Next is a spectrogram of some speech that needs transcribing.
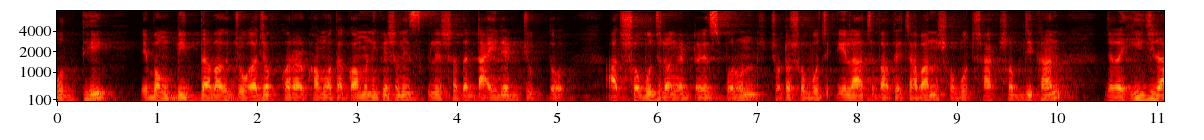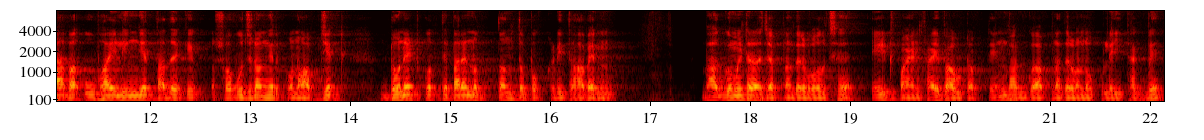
বুদ্ধি এবং বিদ্যা বা যোগাযোগ করার ক্ষমতা কমিউনিকেশন স্কিলের সাথে ডাইরেক্ট যুক্ত। আজ সবুজ রঙের ড্রেস পরুন, ছোট সবুজ এলাচ, দাঁতে চাবান, সবুজ শাকসবজি খান। যারা হিজড়া বা উভয় লিঙ্গের, তাদেরকে সবুজ রঙের কোনো অবজেক্ট ডোনেট করতে পারেন, অত্যন্ত উপকৃত হবেন। ভাগ্য মিটার আজ আপনাদের বলছে eight point five out of ten ভাগ্য আপনাদের অনুকূলেই থাকবে।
